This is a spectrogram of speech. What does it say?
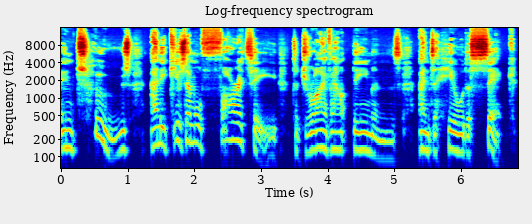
in twos and he gives them authority to drive out demons and to heal the sick.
